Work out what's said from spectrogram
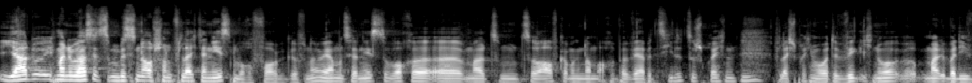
Ja, du, ich meine, du hast jetzt ein bisschen auch schon vielleicht der nächsten Woche vorgegriffen. Ne? Wir haben uns ja nächste Woche äh, mal zum, zur Aufgabe genommen, auch über Werbeziele zu sprechen. Vielleicht sprechen wir heute wirklich nur mal über die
